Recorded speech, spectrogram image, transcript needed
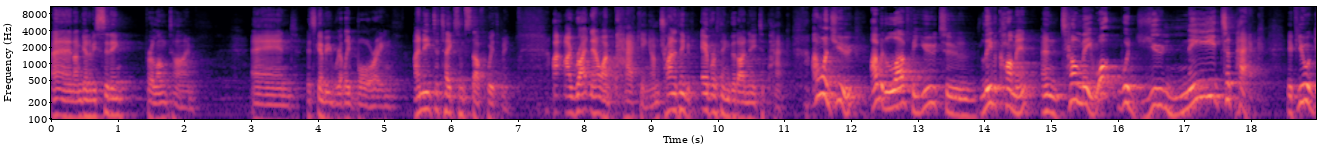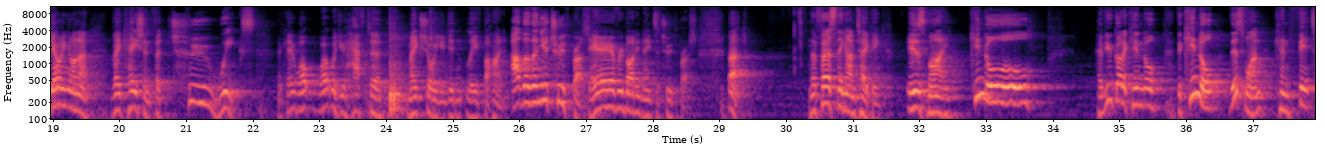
and I'm going to be sitting for a long time and it's going to be really boring, I need to take some stuff with me. I, I, right now I'm packing. I'm trying to think of everything that I need to pack. I want you, I would love for you to leave a comment and tell me what would you need to pack if you were going on a vacation for two weeks. Okay, what, what would you have to make sure you didn't leave behind? Other than your toothbrush. Everybody needs a toothbrush. But the first thing I'm taking is my Kindle. Have you got a Kindle? The Kindle, this one, can fit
